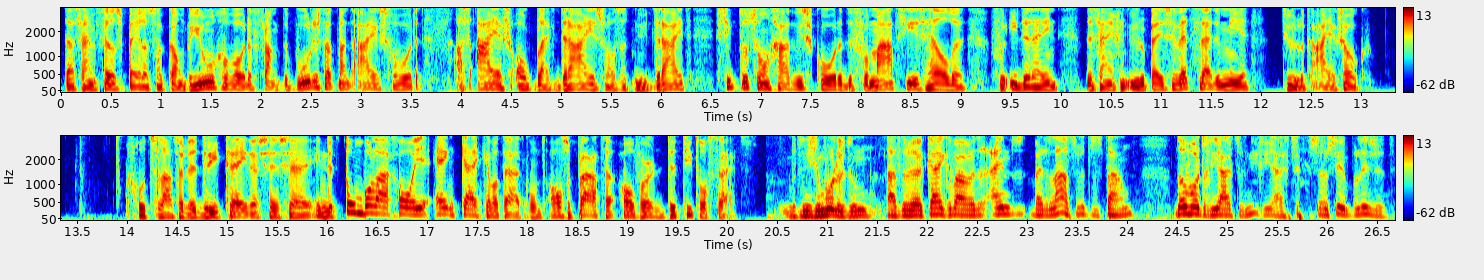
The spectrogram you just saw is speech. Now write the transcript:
Daar zijn veel spelers al kampioen geworden. Frank de Boer is dat met Ajax geworden. Als Ajax ook blijft draaien zoals het nu draait... Siktorsson gaat weer scoren, de formatie is helder voor iedereen. Er zijn geen Europese wedstrijden meer. Tuurlijk Ajax ook. Goed, laten we de drie trainers eens uh, in de tombola gooien... en kijken wat eruit komt als ze praten over de titelstrijd. We moeten niet zo moeilijk doen. Laten we kijken waar we het eind, bij de laatste wedstrijd staan. Dan wordt er gejuicht of niet gejuicht. Zo simpel is het.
